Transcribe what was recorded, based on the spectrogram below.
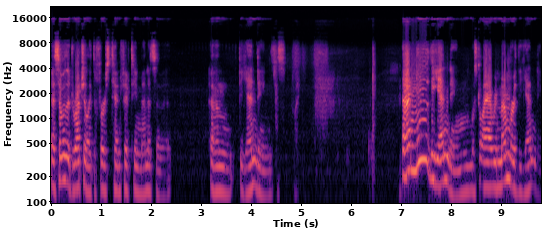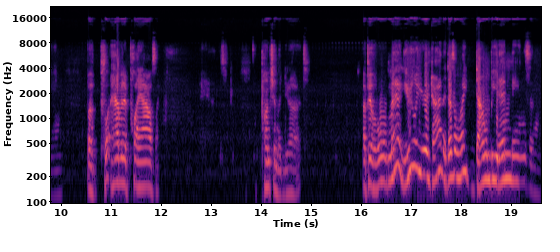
and some of the direction, like the first 10, 15 minutes of it, and then the ending, just like, and I knew the ending was like I remember the ending, but having it play out, I was like, punch in the gut. I feel, well, man, usually you're a guy that doesn't like downbeat endings, and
